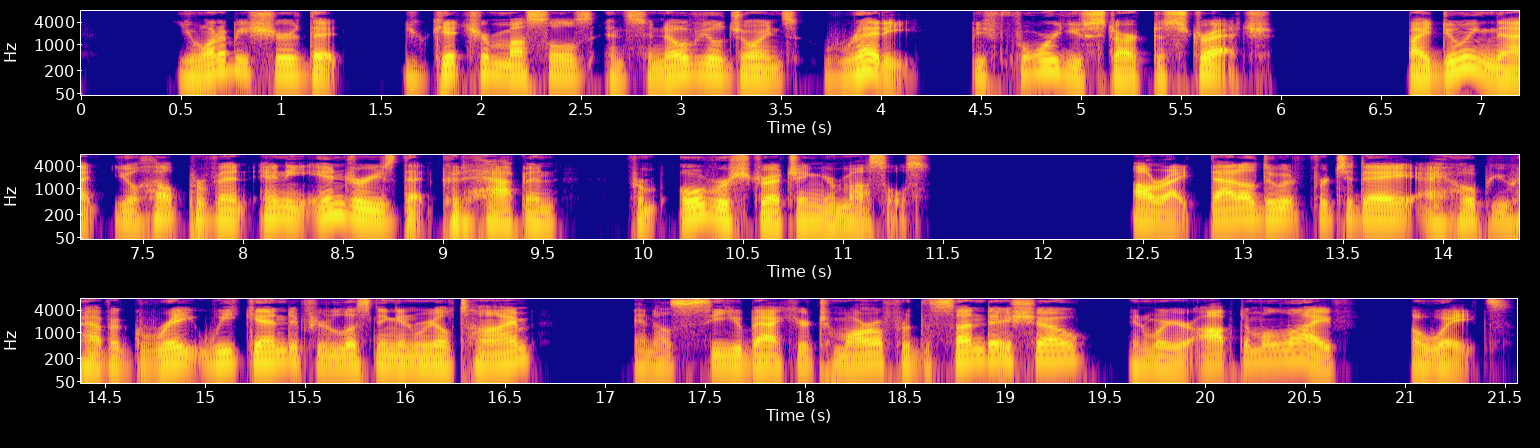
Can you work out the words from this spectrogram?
you want to be sure that you get your muscles and synovial joints ready before you start to stretch. By doing that, you'll help prevent any injuries that could happen from overstretching your muscles. All right, that'll do it for today. I hope you have a great weekend if you're listening in real time, and I'll see you back here tomorrow for the Sunday show and where your optimal life awaits.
